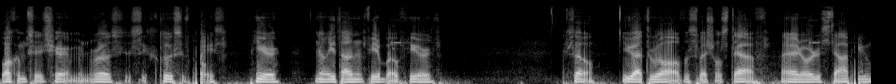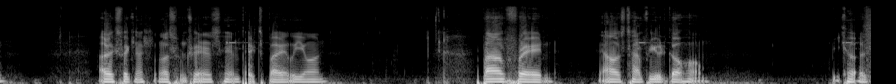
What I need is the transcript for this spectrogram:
Welcome to Chairman Rose's exclusive place, here, nearly a thousand feet above the earth. So, you got through all of the special staff that I had ordered to stop you. I'd expect nothing less from trainers handpicked by Leon. But I'm afraid now it's time for you to go home. Because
